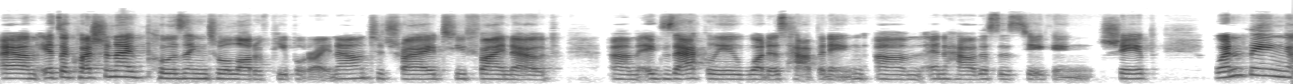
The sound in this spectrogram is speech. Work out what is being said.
um, it's a question I'm posing to a lot of people right now to try to find out um, exactly what is happening um, and how this is taking shape. One thing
